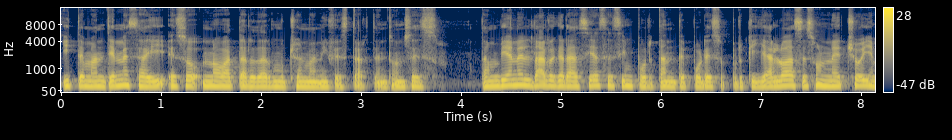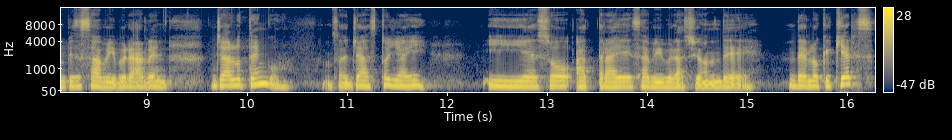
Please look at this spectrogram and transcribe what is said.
y te mantienes ahí, eso no va a tardar mucho en manifestarte. Entonces, también el dar gracias es importante por eso, porque ya lo haces un hecho y empiezas a vibrar en, ya lo tengo, o sea, ya estoy ahí. Y eso atrae esa vibración de, de lo que quieres.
